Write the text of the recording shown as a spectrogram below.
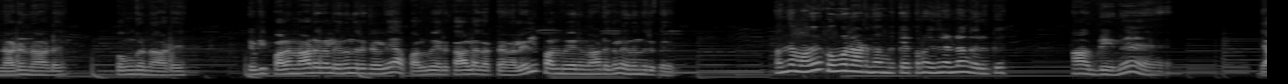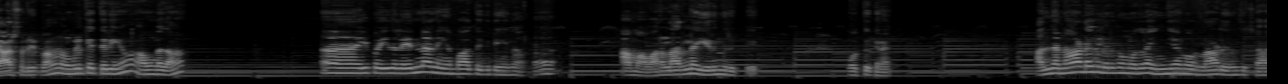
நடுநாடு கொங்கு நாடு இப்படி பல நாடுகள் இருந்திருக்கு இல்லையா? பல்வேறு காலகட்டங்களில் பல்வேறு நாடுகள் இருந்திருக்குது அந்த மாதிரி கொங்கு நாடு நாங்கள் கேட்குறோம். இதில் என்னங்க இருக்குது அப்படின்னு யார் சொல்லியிருப்பாங்கன்னு உங்களுக்கே தெரியும் அவங்க தான். இப்போ இதில் என்ன நீங்கள் பார்த்துக்கிட்டிங்கன்னா ஆமாம் வரலாறுல இருந்திருக்கு. ஒத்துக்கிறேன். அந்த நாடுகள் இருக்கும் போதெல்லாம் இந்தியான்னு ஒரு நாடு இருந்துச்சா?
